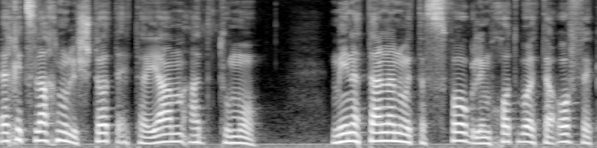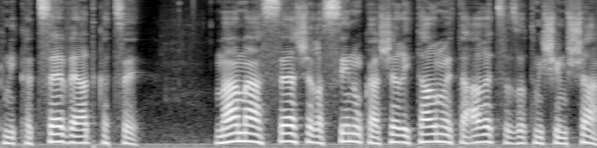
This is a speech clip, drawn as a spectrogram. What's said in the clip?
איך הצלחנו לשתות את הים עד תומו? מי נתן לנו את הספוג למחות בו את האופק מקצה ועד קצה? מה המעשה אשר עשינו כאשר איתרנו את הארץ הזאת משמשה?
